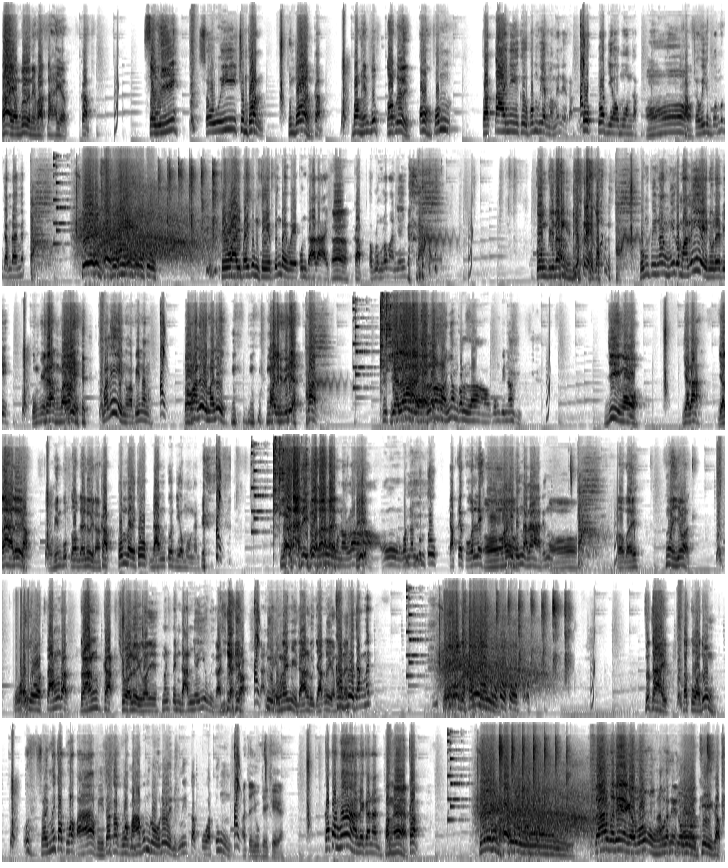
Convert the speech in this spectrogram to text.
ใต้อำเภอในภาคใต้ครับครับสวีสวีชุมพรชุมพรครับบางเห็นปุ๊บตอบเลย โอ้ผมภาคใต้นี่คือผมเวียนมาไม่เลยครับตุกตัวเดียวม่วงครับอ๋อครับสวีชุมพรผมจำได้ไหมถูกครับโอ้โหเทวายไปกรุงเทพถึงไปเวกุนสาลายอ่ากับตกลงแล้วมันยัยกงปีนั่งเดียวเลยก่อนผมพี่นั่งนี่ก็มาเล่หนูเลยพี่ กงปีนั่งมาเลยมาเล่หนูอะพี่นั่งตอบมาเล่มาเล่มาเลเซียครับยาล่า อย่าล่าย่ำกันลาวผมพี่นั่งยี่งออย่าล่ายาล่าเลยครับ โอ้เห็นปุ๊บตอบได้เลยนะครับ ผมไปทุกดันตัวเดียวมองกัน นาล่าดีกว่า โอ้นาล่าโอ้วันนั้นผมทุกจับแต่โกนเลยอ๋อ มานี่ถึงนาล่าถึง อ๋อต่อไปห้วยยอด ประโยชน์ตรังกับ ตรังกับ ชัวร์เลยก่อนนี้มันเป็นดันเยอะอยู่อีกด่านใหญ่ครับดันคือตรงไหนใหญ่มีด่านรู้จักเลยอะครับเมื่อไหรู้จักไหมถูกครับสุดท้ายตะกัวตุ้งโอ้ยใส่ไม่ตะกัวป่าพี่ถ้าตะกัวป่าผมรู้เลยนี่ตะกัวตุ้งอาจจะอยู่เคเคกับปังง่าเลยกันนั่นปังง่าครับถูกครับสามคะแนนครับผมโอ้โหทำกันเนี่ยสุดยอโอดเคครับ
